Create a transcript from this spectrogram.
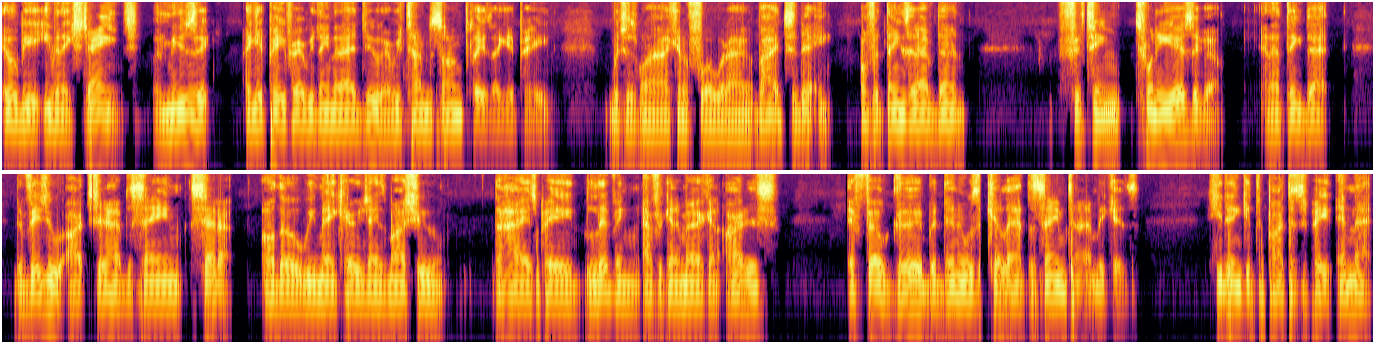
It would be even exchange. In music, I get paid for everything that I do. Every time the song plays, I get paid, which is why I can afford what I buy today off of things that I've done 15, 20 years ago. And I think that the visual art should have the same setup. Although we made Kerry James Marshall the highest paid living African American artist, it felt good, but then it was a killer at the same time because he didn't get to participate in that.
